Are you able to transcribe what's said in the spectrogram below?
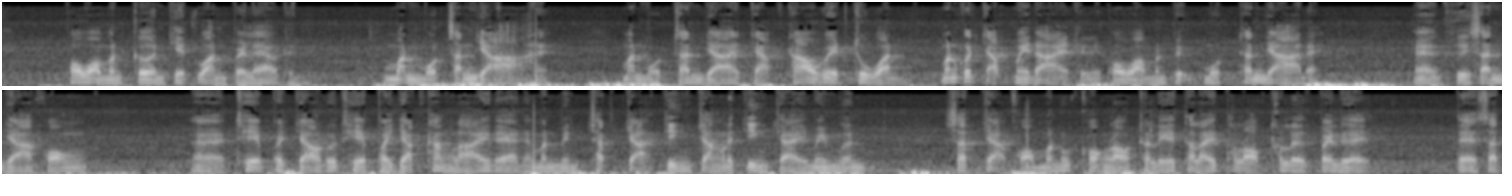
ยเพราะว่ามันเกินเจ็ดวันไปแล้วเลยมันหมดสัญญา มันหมดสัญญาจากเท้าเวทจุวัน มันก็จับไม่ได้ทีนี้เพราะว่ามันหมดสัญญาเลยคือสัญญาของ เทพเจ้าหรือเทพพยักษ์ทั้งหลายแต่เนี่ยมันเป็นชัดจะจริงจังและจริงใจไม่เหมือนสัจจะของมนุษย์ของเราทะเลถลายถลอกถลิกไปเรื่อย แต่สัจ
